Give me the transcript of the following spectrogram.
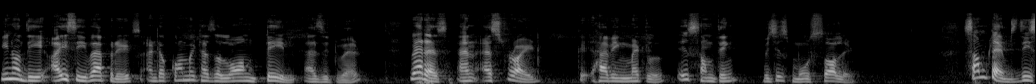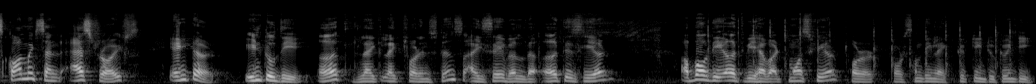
you know the ice evaporates and a comet has a long tail as it were whereas an asteroid having metal is something which is more solid. Sometimes these comets and asteroids enter into the earth like, like for instance I say well the earth is here. Above the earth we have atmosphere for, for something like 15 to 20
